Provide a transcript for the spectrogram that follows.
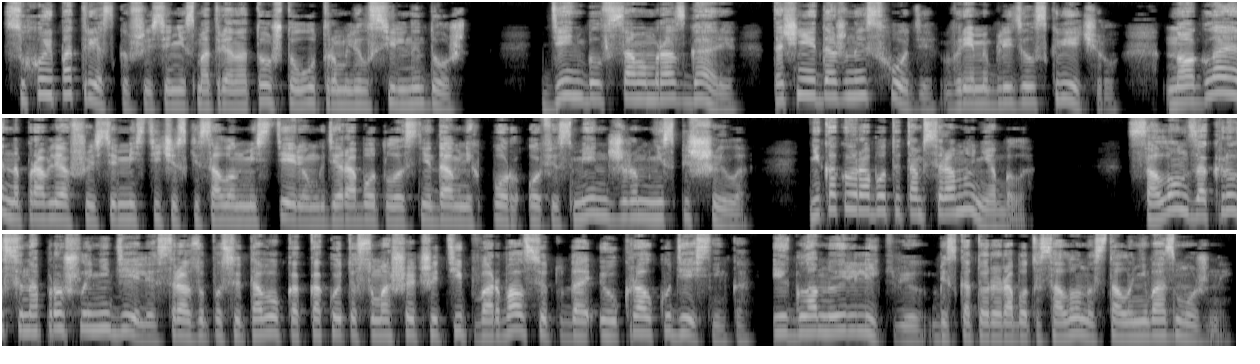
сухой и потрескавшийся, несмотря на то, что утром лил сильный дождь. День был в самом разгаре, точнее даже на исходе, время близилось к вечеру, но Аглая, направлявшаяся в мистический салон «Мистериум», где работала с недавних пор офис-менеджером, не спешила. Никакой работы там все равно не было. Салон закрылся на прошлой неделе, сразу после того, как какой-то сумасшедший тип ворвался туда и украл кудесника, их главную реликвию, без которой работа салона стала невозможной.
